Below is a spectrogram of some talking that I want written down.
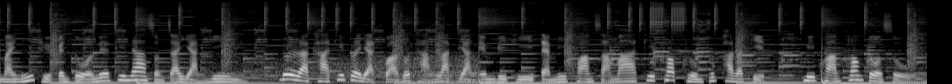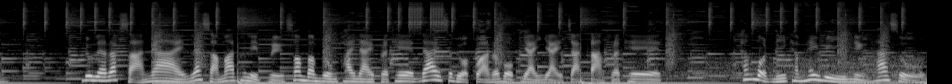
ใหม่นี้ถือเป็นตัวเลือกที่น่าสนใจอย่างยิ่ง ด้วยราคาที่ประหยัดกว่ารถถังหลักอย่าง MBT แต่มีความสามารถที่ครอบคลุมทุกภารกิจ มีความคล่องตัวสูง ดูแลรักษาง่ายและสามารถผลิตหรือซ่อมบำรุงภายในประเทศได้สะดวกกว่าระบบใหญ่ ๆ จากต่างประเทศ ทั้งหมดนี้ทำให้ V150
